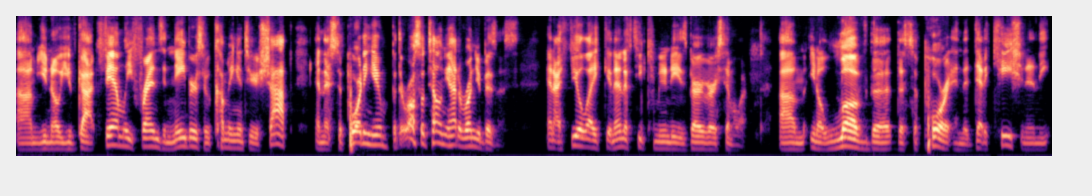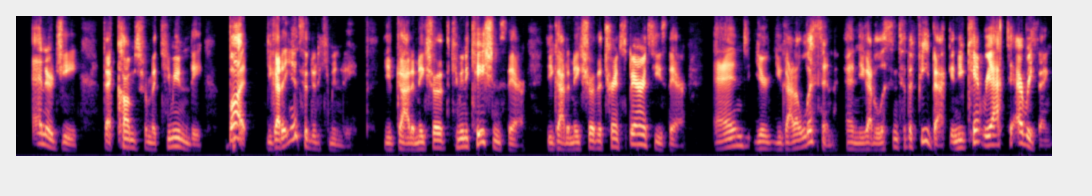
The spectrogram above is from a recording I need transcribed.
Um, you know, you've got family, friends, and neighbors who are coming into your shop and they're supporting you, but they're also telling you how to run your business. And I feel like an NFT community is very, very similar. Um, you know, love the the support and the dedication and the energy that comes from the community. But you got to answer to the community. You've got to make sure that the communication's there. You got to make sure the transparency is there and you you got to listen and you got to listen to the feedback and you can't react to everything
